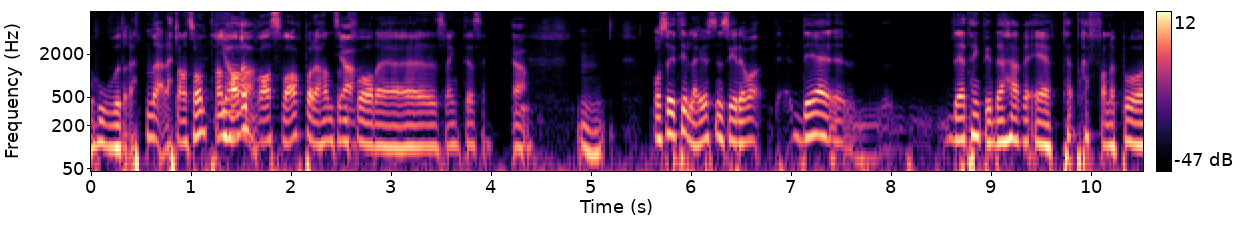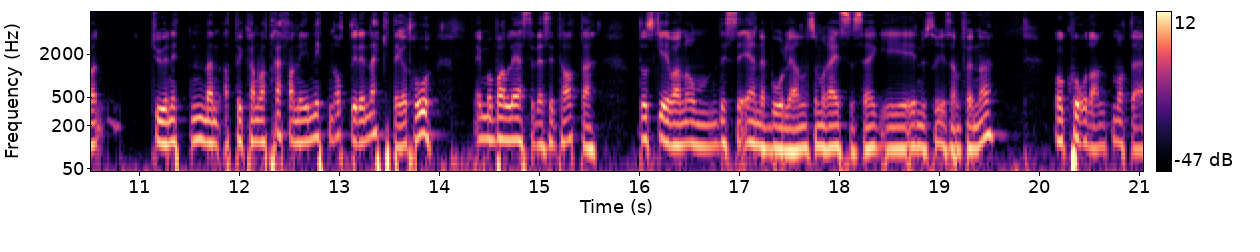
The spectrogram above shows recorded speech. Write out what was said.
hovedretten, eller et eller annet sånt. Han Ja. har et bra svar på det, han som får det slengt til seg. Ja. Mm. Og så i tillegg syns jeg det var det, det tenkte jeg det her er treffende på 2019, men at det kan være treffende i 1980, det nekter jeg å tro. Jeg må bare lese det sitatet. Da skriver han om disse eneboligene som reiser seg i industrisamfunnet, og hvordan på en måte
